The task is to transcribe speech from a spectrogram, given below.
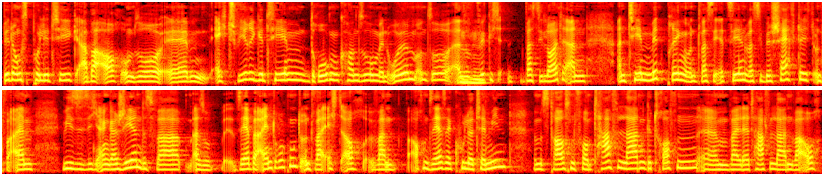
Bildungspolitik, aber auch um so ähm, echt schwierige Themen, Drogenkonsum in Ulm und so. Also wirklich, was die Leute an an Themen mitbringen und was sie erzählen, was sie beschäftigt und vor allem, wie sie sich engagieren. Das war also sehr beeindruckend und war echt auch war ein, auch ein sehr sehr cooler Termin. Wir haben uns draußen vorm Tafelladen getroffen, ähm, weil der Tafelladen war auch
